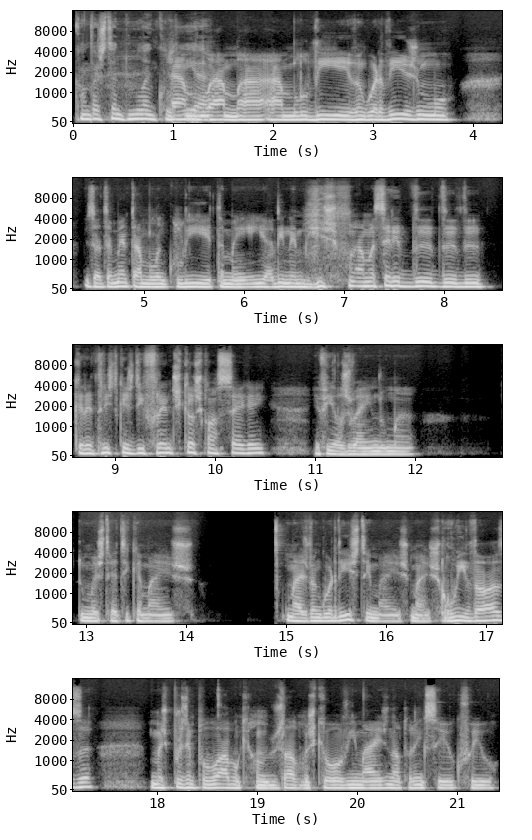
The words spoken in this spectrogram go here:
com bastante melancolia. Há, há, há, melodia e vanguardismo, exatamente, há melancolia também e há dinamismo. Há uma série de, de, de, características diferentes que eles conseguem. Enfim, eles vêm de uma, de uma estética mais, mais vanguardista e mais, mais ruidosa. Mas, por exemplo, o álbum, que é um dos álbuns que eu ouvi mais na altura em que saiu, que foi o,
